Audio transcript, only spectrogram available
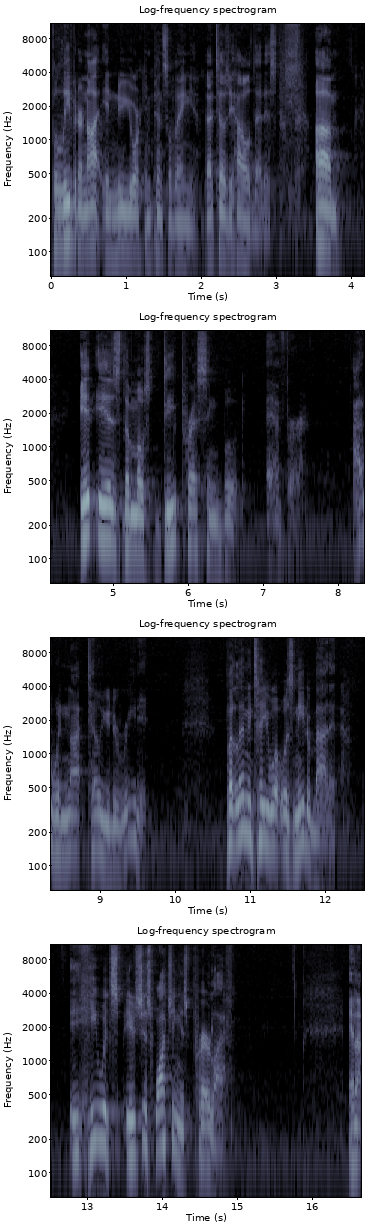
believe it or not, in New York and Pennsylvania. That tells you how old that is. Um, it is the most depressing book ever. I would not tell you to read it. But let me tell you what was neat about it. He, would, he was just watching his prayer life. And I,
